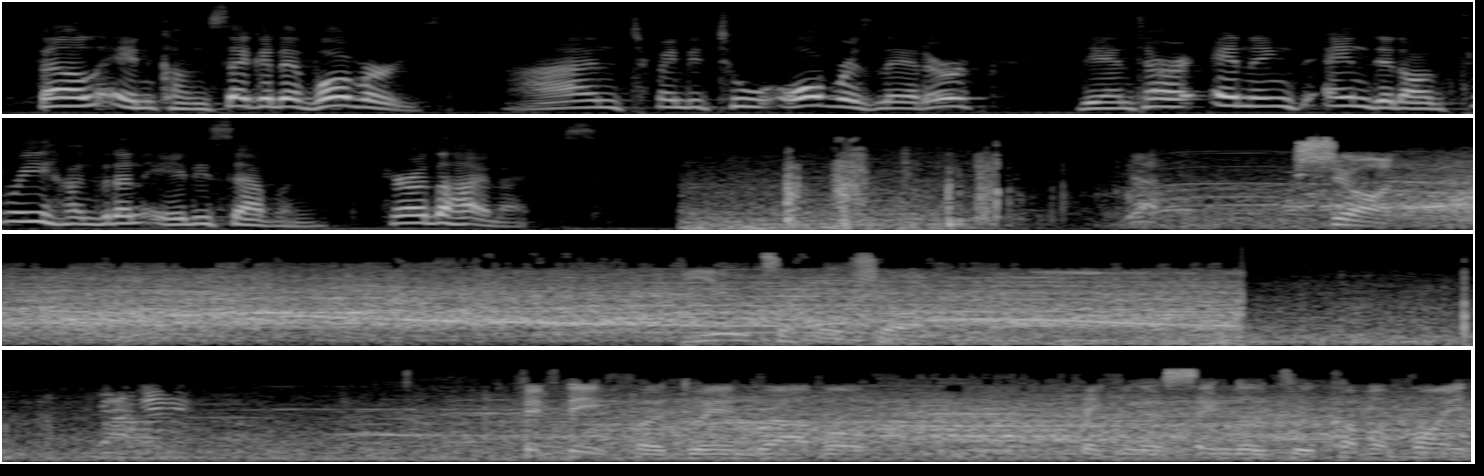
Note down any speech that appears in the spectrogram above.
fell in consecutive overs. And 22 overs later, the entire innings ended on 387. Here are the highlights shot. Beautiful shot. 50 for Dwayne Bravo, taking a single to cover point.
